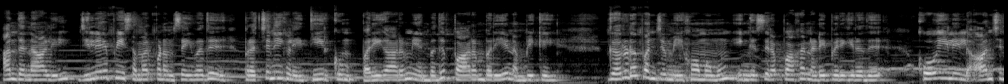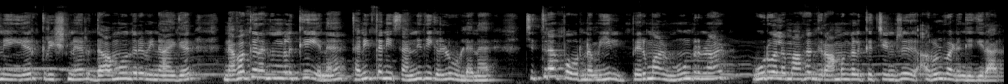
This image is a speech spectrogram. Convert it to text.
அந்த நாளில் ஜிலேபி சமர்ப்பணம் செய்வது பிரச்சனைகளை தீர்க்கும் பரிகாரம் என்பது பாரம்பரிய நம்பிக்கை. கருட பஞ்சமி ஹோமமும் இங்கு சிறப்பாக நடைபெறுகிறது. கோயிலில் ஆஞ்சநேயர் கிருஷ்ணர் தாமோதர விநாயகர் நவகிரகங்களுக்கு என தனித்தனி சந்நிதிகள் உள்ளன. சித்ரா பௌர்ணமியில் பெருமாள் மூன்று நாள் ஊர்வலமாக கிராமங்களுக்கு சென்று அருள் வழங்குகிறார்.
